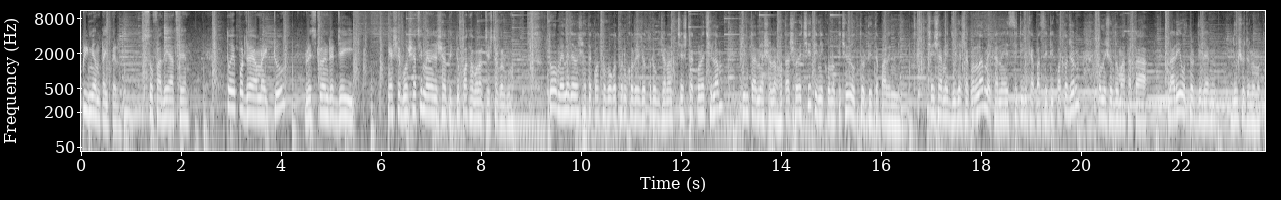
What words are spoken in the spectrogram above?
প্রিমিয়াম টাইপের সোফা দেয়া আছে। তো এ পর্যায়ে আমরা একটু রেস্টুরেন্টের যেই ক্যাশে বসে আছে ম্যানেজারের সাথে একটু কথা বলার চেষ্টা করব। তো ম্যানেজারের সাথে কথোপকথন করে যতটুকু জানার চেষ্টা করেছিলাম কিন্তু আমি আসলে হতাশ হয়েছি তিনি কোনো কিছুই উত্তর দিতে পারেননি। শেষে আমি জিজ্ঞাসা করলাম এখানে সিটিং ক্যাপাসিটি কতজন? উনি শুধু মাথাটা নাড়িয়ে উত্তর দিলেন দুশো জনের মতো।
